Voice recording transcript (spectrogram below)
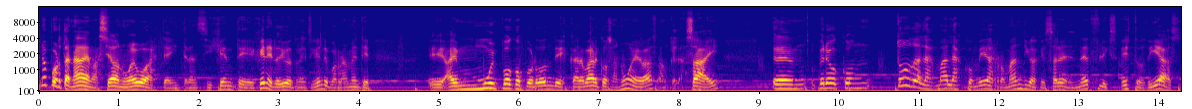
No aporta nada demasiado nuevo a este intransigente género, digo intransigente porque realmente hay muy poco por donde escarbar cosas nuevas, aunque las hay. Em, pero con todas las malas comedias románticas que salen en Netflix estos días,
